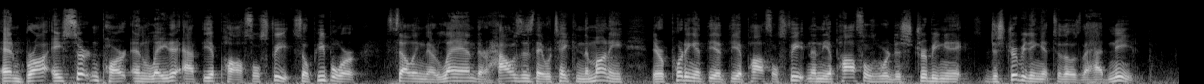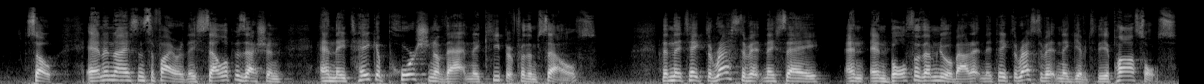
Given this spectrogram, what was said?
and brought a certain part and laid it at the apostles' feet. So people were selling their land, their houses, they were taking the money, they were putting it at the apostles' feet, and then the apostles were distributing it, distributing it to those that had need. So Ananias and Sapphira, they sell a possession and they take a portion of that and they keep it for themselves. Then they take the rest of it and they say, and, and both of them knew about it, and they take the rest of it and they give it to the apostles.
